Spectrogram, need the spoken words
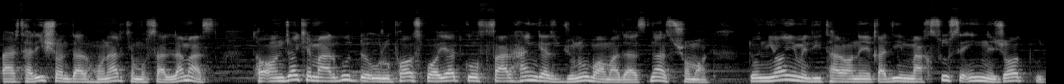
برتریشان در هنر که مسلم است. تا آنجا که مربوط به اروپاست باید گفت فرهنگ از جنوب آمده است نه از شمال. دنیای مدیترانه قدیم مخصوص این نژاد بود.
